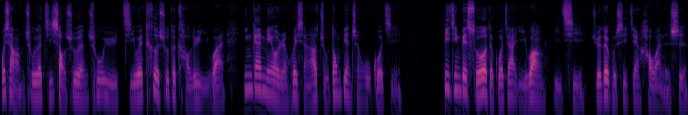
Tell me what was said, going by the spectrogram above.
我想，除了极少数人出于极为特殊的考虑以外，应该没有人会想要主动变成无国籍。毕竟被所有的国家遗忘、遗弃，绝对不是一件好玩的事。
